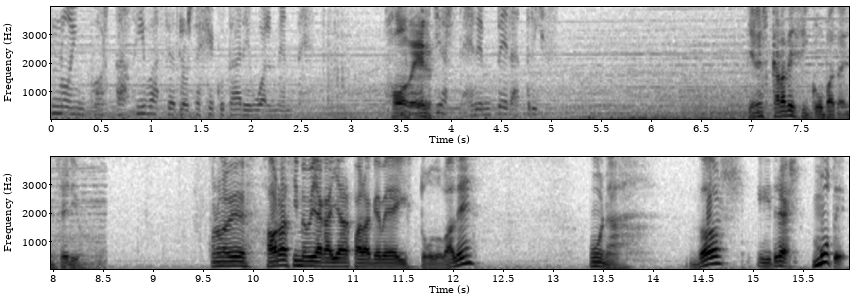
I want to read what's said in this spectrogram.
No importa. Iba a hacerlos ejecutar igualmente. Joder. Voy a ser emperatriz. Tienes cara de psicópata, en serio. Bueno, me ve- ahora sí me voy a callar para que veáis todo, ¿vale? Una, dos y tres. ¡Mute!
